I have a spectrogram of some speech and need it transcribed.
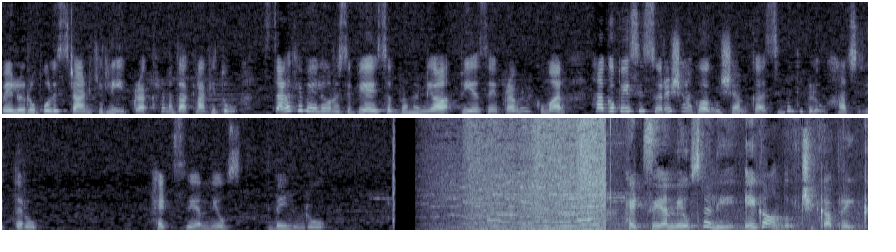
ಬೇಲೂರು ಪೊಲೀಸ್ ಠಾಣೆಯಲ್ಲಿ ಪ್ರಕರಣ ದಾಖಲಾಗಿದ್ದು, ಸ್ಥಳಕ್ಕೆ ಬೇಲೂರು ಸಿಪಿಐ ಸುಬ್ರಹ್ಮಣ್ಯ, ಪಿಎಸ್ಐ ಪ್ರವೀಣ್ ಕುಮಾರ್ ಹಾಗೂ ಪಿಸಿ ಸುರೇಶ್ ಹಾಗೂ ಅಗ್ನಿಶಾಮಕ ಸಿಬ್ಬಂದಿಗಳು ಹಾಜರಿದ್ದರು. HCN news Belur. ಹೆಚ್ಸಿಎನ್ ನ್ಯೂಸ್ನಲ್ಲಿ ಈಗ ಒಂದು ಚಿಕ್ಕ ಬ್ರೇಕ್.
